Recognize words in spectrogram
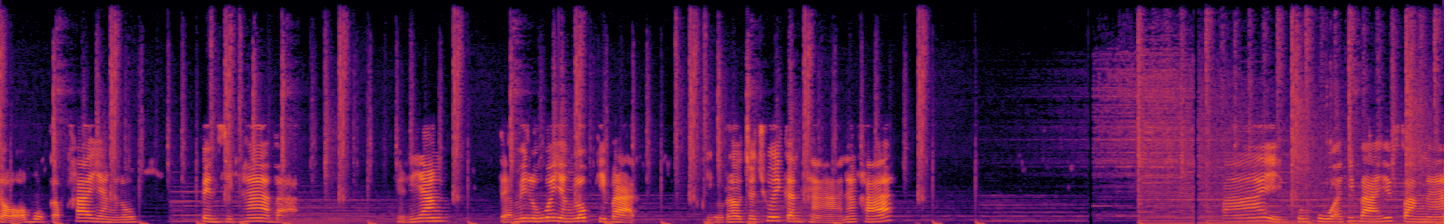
สอบวกกับค่ายางลบเป็น 15 บาท เห็นหรือยัง แต่ไม่รู้ว่ายังลบกี่บาท เดี๋ยวเราจะช่วยกันหานะคะ คุณครูอธิบายให้ฟังนะ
